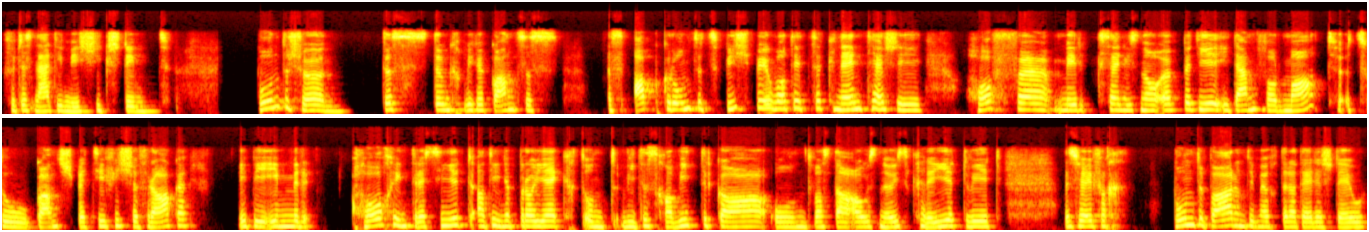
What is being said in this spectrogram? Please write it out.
für das nicht die Mischung stimmt. Wunderschön das denke ich ein ganz ein, abgerundetes Beispiel, das du jetzt genannt hast. Ich hoffe, wir sehen uns noch etwa in diesem Format zu ganz spezifischen Fragen. Ich bin immer hoch interessiert an deinem Projekt und wie das kann weitergehen und was da alles Neues kreiert wird. Es ist einfach wunderbar und ich möchte an dieser Stelle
